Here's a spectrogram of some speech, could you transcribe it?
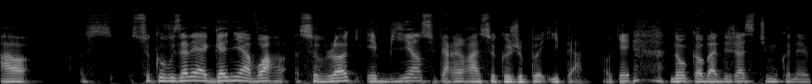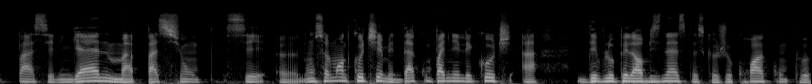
à ce que vous avez à gagner à voir ce vlog est bien supérieur à ce que je peux y perdre. Donc, euh, bah, déjà, si tu ne me connais pas, c'est Lingen. Ma passion, c'est euh, non seulement de coacher, mais d'accompagner les coachs à développer leur business parce que je crois qu'on peut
